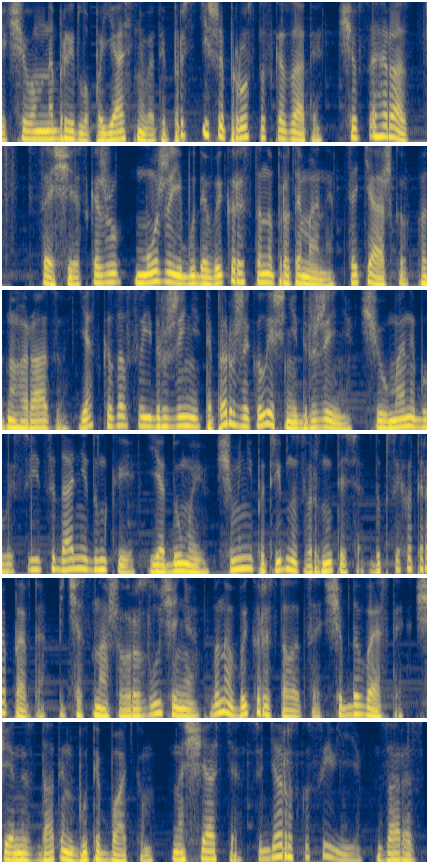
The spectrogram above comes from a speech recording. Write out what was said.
Якщо вам набридло пояснювати, простіше просто сказати, що все гаразд. Все, що я скажу, може і буде використано проти мене. Це тяжко. Одного разу я сказав своїй дружині, тепер уже колишній дружині, що у мене були суїцидальні думки, я думаю, що мені потрібно звернутися до психотерапевта. Під час нашого розлучення вона використала це, щоб довести, що я не здатен бути батьком. На щастя, суддя розкусив її. Зараз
